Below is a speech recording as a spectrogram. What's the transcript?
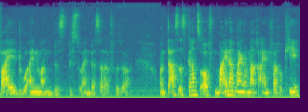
weil du ein Mann bist, bist du ein besserer Friseur. Und das ist ganz oft meiner Meinung nach einfach okay,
